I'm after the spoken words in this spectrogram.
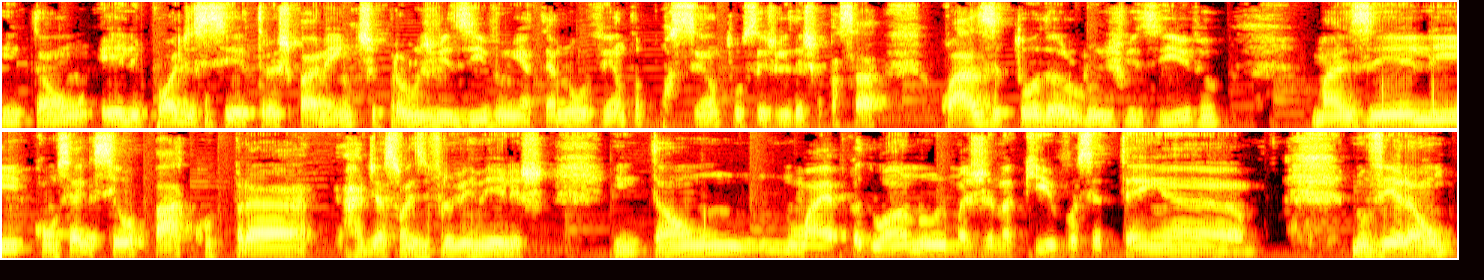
Então ele pode ser transparente para luz visível em até 90%, ou seja, ele deixa passar quase toda a luz visível, mas ele consegue ser opaco para radiações infravermelhas. Então, numa época do ano, imagina que você tenha no verão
